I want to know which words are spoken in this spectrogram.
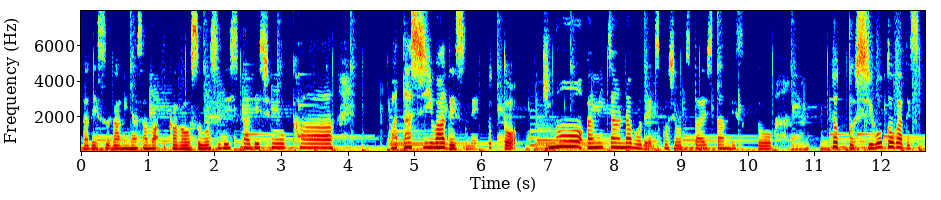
たですが、皆様いかがお過ごしでしたでしょうか？私はですね、ちょっと昨日ガミちゃんラボで少しお伝えしたんですけど、ちょっと仕事がですね、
